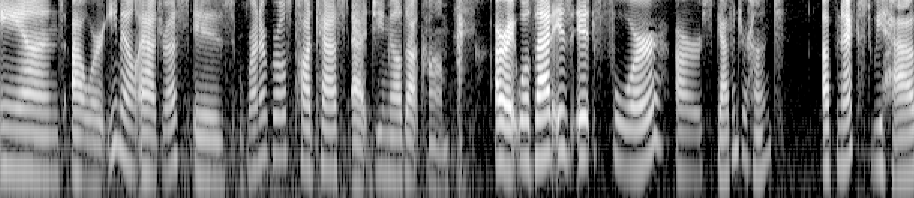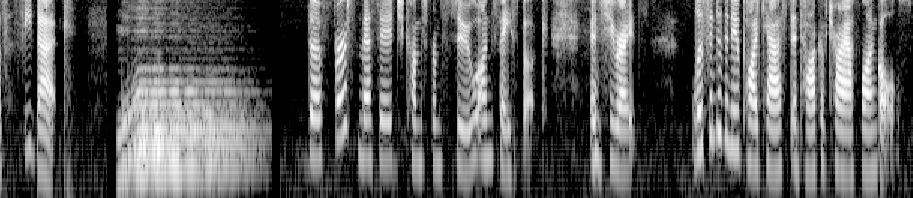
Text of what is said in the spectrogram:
and our email address is runnergirlspodcast at gmail.com. All right, well, that is it for our scavenger hunt. Up next, we have feedback. The first message comes from Sue on Facebook, and she writes Listen to the new podcast and talk of triathlon goals.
